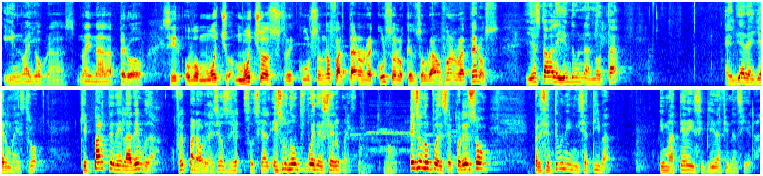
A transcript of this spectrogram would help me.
Y no hay obras, no hay nada, pero sí hubo mucho, muchos recursos, no faltaron recursos, lo que sobraron fueron rateros. Y yo estaba leyendo una nota el día de ayer, maestro, que parte de la deuda fue para organización socia- social. Eso no puede ser, maestro. Eso no puede ser. Por eso presenté una iniciativa en materia de disciplina financiera,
